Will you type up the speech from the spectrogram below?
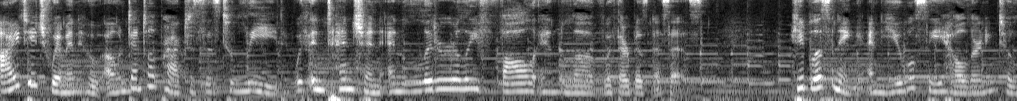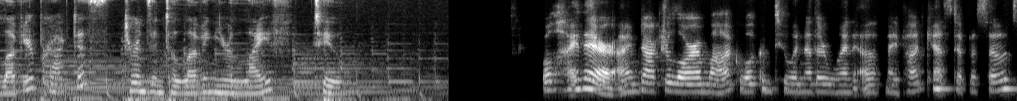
I teach women who own dental practices to lead with intention and literally fall in love with their businesses. Keep listening, and you will see how learning to love your practice turns into loving your life too. Well, hi there. I'm Dr. Laura Mach. Welcome to another one of my podcast episodes.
